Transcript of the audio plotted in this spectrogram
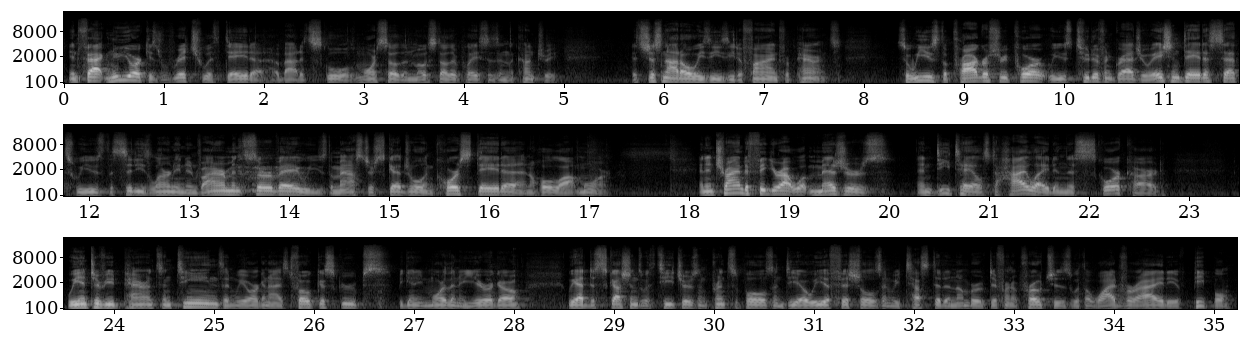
In fact, New York is rich with data about its schools, more so than most other places in the country. It's just not always easy to find for parents. So we use the progress report, we use two different graduation data sets, we use the city's learning environment survey, we use the master schedule and course data, and a whole lot more. And in trying to figure out what measures and details to highlight in this scorecard, we interviewed parents and teens, and we organized focus groups beginning more than a year ago. We had discussions with teachers and principals and DOE officials, and we tested a number of different approaches with a wide variety of people.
